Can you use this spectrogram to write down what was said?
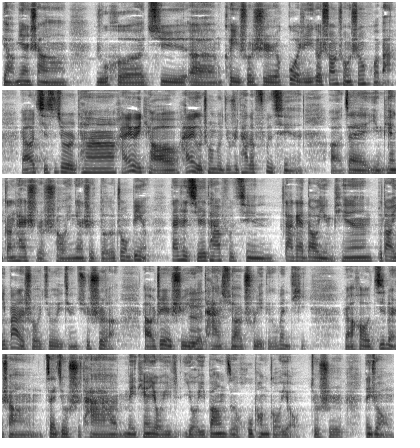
表面上如何去呃，可以说是过着一个双重生活吧。然后其次就是他还有一条，还有一个冲突就是他的父亲，呃，在影片刚开始的时候应该是得了重病，但是其实他父亲大概到影片不到一半的时候就已经去世了，然后这也是一个他需要处理的一个问题。然后基本上再就是他每天有一有一帮子狐朋狗友，就是那种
